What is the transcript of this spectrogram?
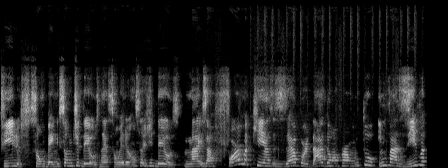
Filhos são bênção de Deus, né? São de Deus. Mas a forma que às vezes é abordada é uma forma muito invasiva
